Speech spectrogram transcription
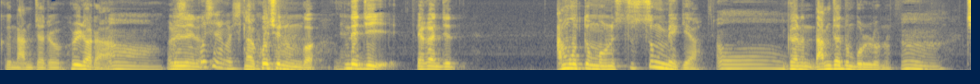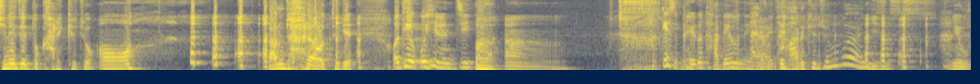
그 남자를 홀려라. 어. 꼬시, 꼬시는 걸 시키는 아, 꼬시는 거. 네. 근데 이제 얘가 이제 아무것도 모르는 쑥쑥맥이야. 어. 그러니까는 남자도 모르는. 음. 지네들이 또 가르쳐 줘. 어. 남자랑 어떻게 어떻게 꼬시는지. 어. 어. 학교에서 별거 다 배우네요. 다 아이들. 가르쳐 주는 거야. 이, 이 우-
